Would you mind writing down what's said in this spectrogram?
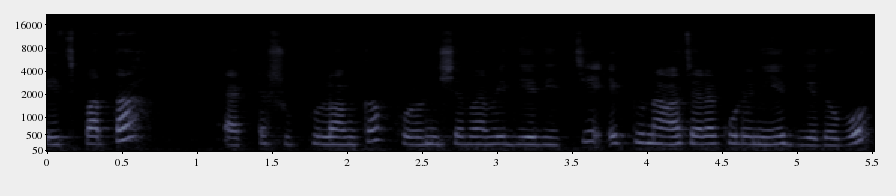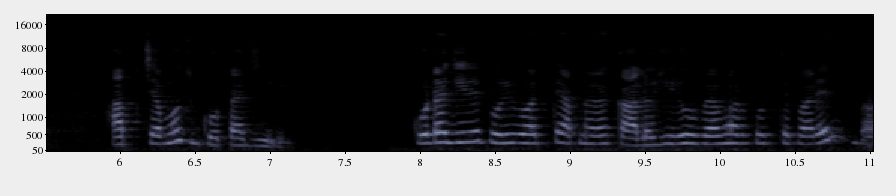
তেজপাতা, একটা শুকনো লঙ্কা ফোড়ন হিসেবে আমি দিয়ে দিচ্ছি। একটু নাড়াচাড়া করে নিয়ে দিয়ে দেবো হাফ চামচ গোটা জিরে। গোটা জিরের পরিবর্তে আপনারা কালো জিরেও ব্যবহার করতে পারেন বা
